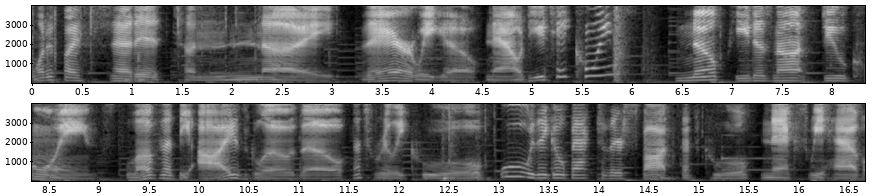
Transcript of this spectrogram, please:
what if I set it to night? There we go. Now do you take coins? Nope, he does not do coins. Love that the eyes glow, though. That's really cool. Ooh, they go back to their spots. That's cool. Next, we have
